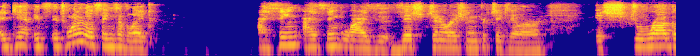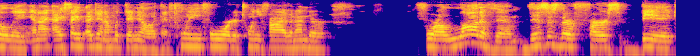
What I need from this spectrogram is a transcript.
again it's it's one of those things of like I think I think why th- this generation in particular is struggling and I, I say again I'm with Danielle like that 24 to 25 and under. For a lot of them this is their first big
